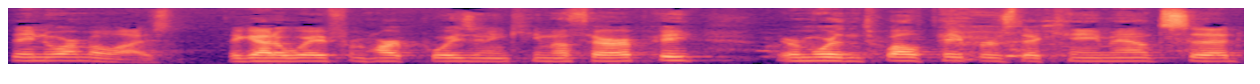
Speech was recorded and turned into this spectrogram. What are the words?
they normalized. They got away from heart poisoning chemotherapy. There were more than 12 papers that came out said,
